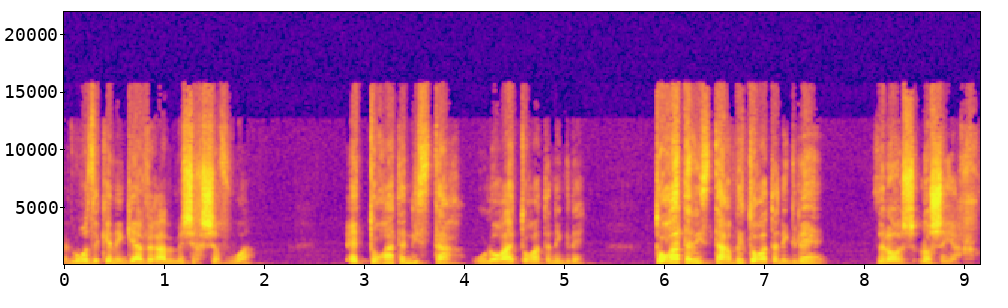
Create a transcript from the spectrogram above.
האדמו"ר הזה כן הגיע וראה במשך שבוע את תורת הנסתר, הוא לא ראה את תורת הנגלה. תורת הנסתר, בלי תורת הנגלה, זה לא, לא שייך.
